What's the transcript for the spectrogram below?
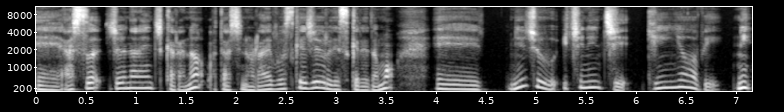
えー、明日17日からの私のライブスケジュールですけれども、えー、21日金曜日に、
